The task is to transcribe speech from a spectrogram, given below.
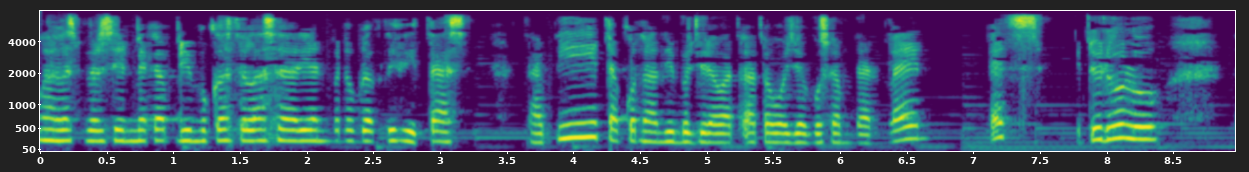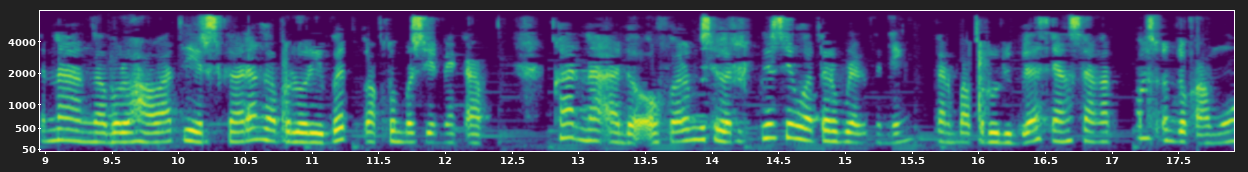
Malas bersihin makeup di muka setelah seharian penuh beraktivitas, tapi takut nanti berjerawat atau wajah kusam dan lain. Eits, itu dulu. Tenang, nggak perlu khawatir. Sekarang nggak perlu ribet waktu bersihin makeup. Karena ada Oval Micellar Cleansing Water Brightening tanpa perlu dibilas yang sangat pas untuk kamu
